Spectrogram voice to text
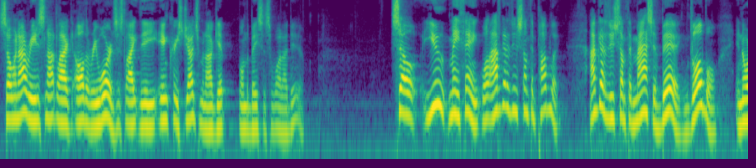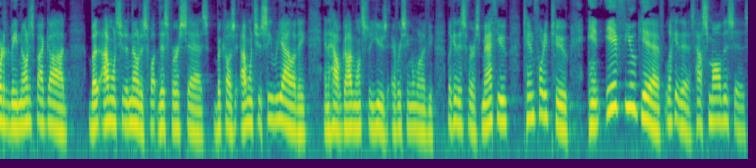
So when I read, it's not like all the rewards, it's like the increased judgment I'll get on the basis of what I do. So you may think, well, I've got to do something public. I've got to do something massive, big, global in order to be noticed by God. But I want you to notice what this verse says because I want you to see reality and how God wants to use every single one of you. Look at this verse, Matthew 10 42. And if you give, look at this, how small this is,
